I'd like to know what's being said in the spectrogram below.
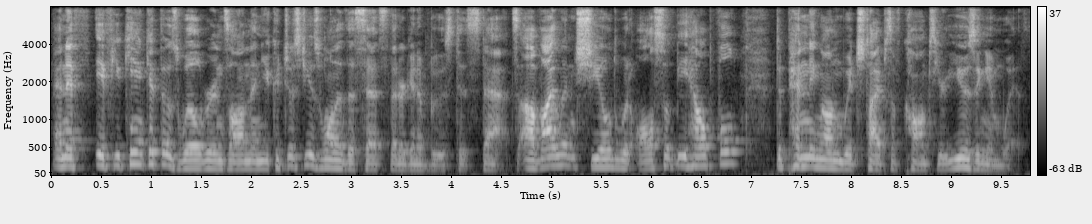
And if, if you can't get those Will runes on, then you could just use one of the sets that are going to boost his stats. Uh, Violent Shield would also be helpful, depending on which types of comps you're using him with.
